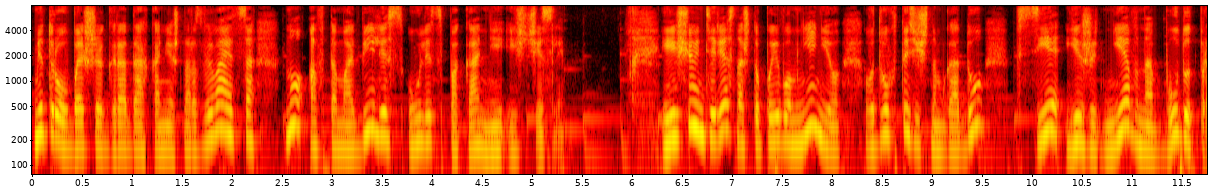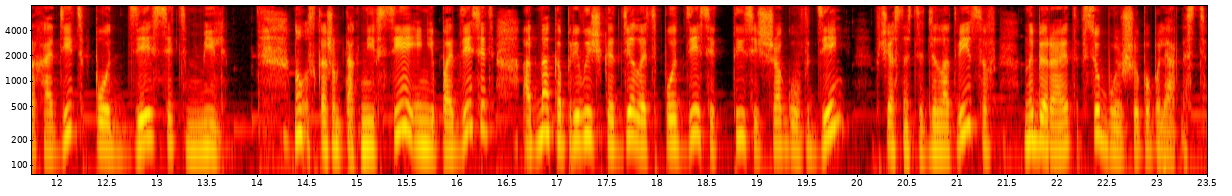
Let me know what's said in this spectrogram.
Метро в больших городах, конечно, развивается, но автомобили с улиц пока не исчезли. И еще интересно, что, по его мнению, в 2000 году все ежедневно будут проходить по 10 миль. Ну, скажем так, не все и не по 10, однако привычка делать по 10 тысяч шагов в день, в частности для латвийцев, набирает все большую популярность.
